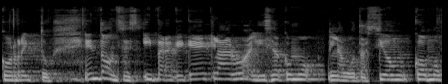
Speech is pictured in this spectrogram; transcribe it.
correcto. Entonces, y para que quede claro, Alicia, cómo la votación, cómo,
